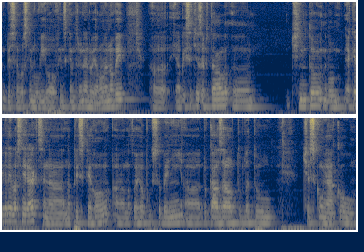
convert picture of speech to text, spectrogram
kdy se vlastně mluví o finském trenéru Jalonenovi. Já bych se tě zeptal, čím to, nebo jaké byly vlastně reakce na, na Priského a na to jeho působení a dokázal tuhle tu českou nějakou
